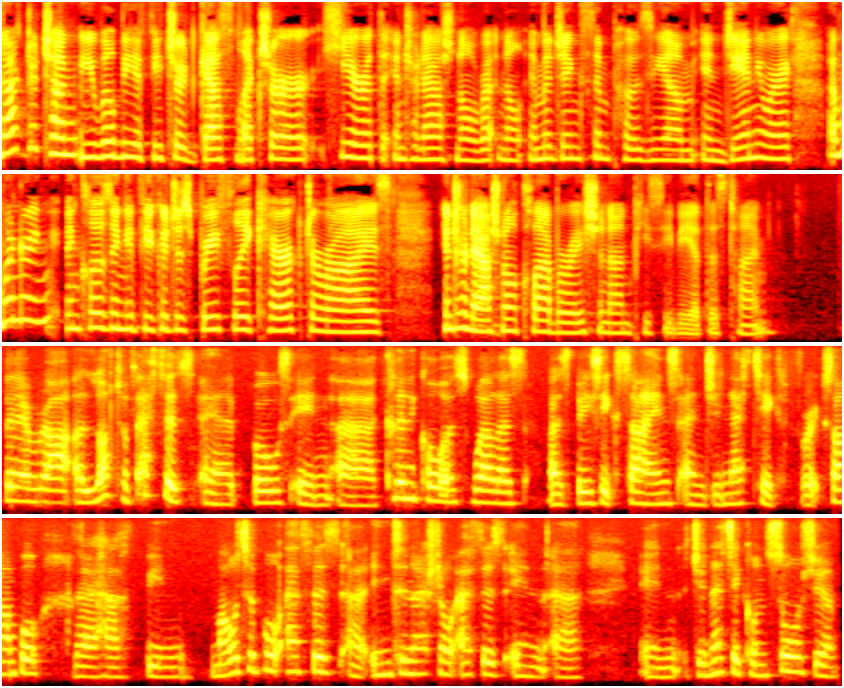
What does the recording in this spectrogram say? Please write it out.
Dr. Cheung, you will be a featured guest lecturer here at the International Retinal Imaging Symposium in January. I'm wondering, in closing, if you could just briefly characterize international collaboration on PCV at this time there are a lot of efforts uh, both in uh, clinical as well as, as basic science and genetics. For example, there have been multiple efforts, uh, international efforts in, uh, in genetic consortium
